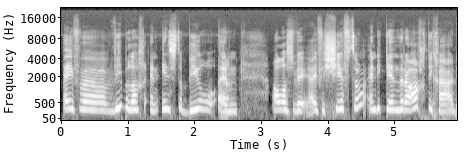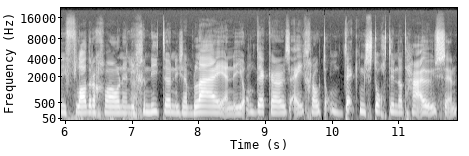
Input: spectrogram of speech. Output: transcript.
even wiebelig en instabiel. En alles weer even shiften. En die kinderen, ach, die, gaan, die fladderen gewoon en Ja. die genieten. En die zijn blij. En die ontdekken, het is één grote ontdekkingstocht in dat huis. En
